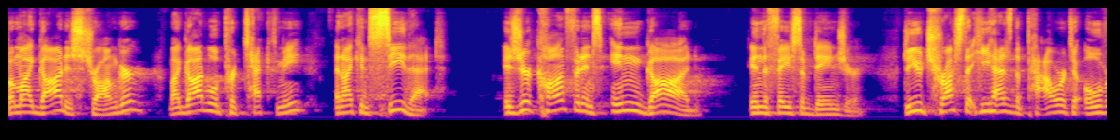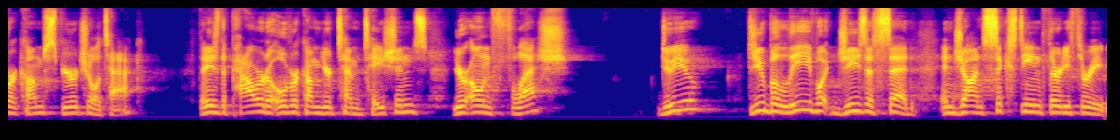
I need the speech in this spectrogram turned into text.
but my God is stronger. My God will protect me, and I can see that. Is your confidence in God in the face of danger? Do you trust that He has the power to overcome spiritual attack? That He has the power to overcome your temptations, your own flesh? Do you? Do you believe what Jesus said in John 16 33?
